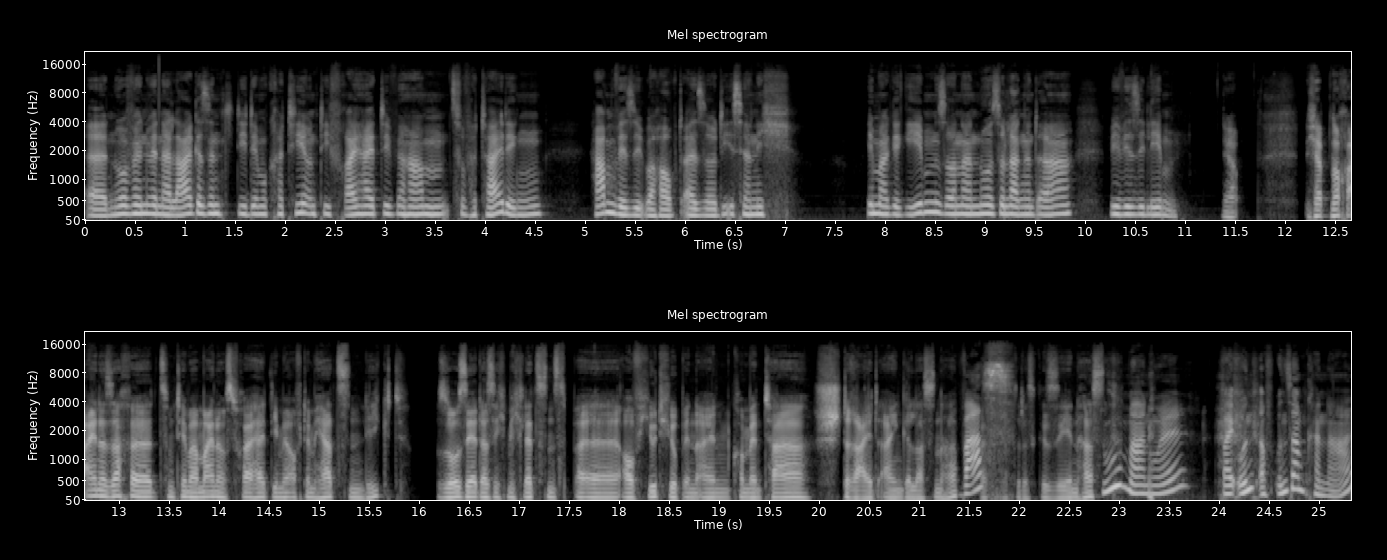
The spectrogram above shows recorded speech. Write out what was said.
äh, nur wenn wir in der Lage sind, die Demokratie und die Freiheit, die wir haben, zu verteidigen, haben wir sie überhaupt. Also die ist ja nicht immer gegeben, sondern nur so lange da, wie wir sie leben. Ja. Ich habe noch eine Sache zum Thema Meinungsfreiheit, die mir auf dem Herzen liegt. So sehr, dass ich mich letztens äh, auf YouTube in einen Kommentarstreit eingelassen habe. Was? Nicht, ob du das gesehen hast. Du, Manuel? Bei uns, auf unserem Kanal?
